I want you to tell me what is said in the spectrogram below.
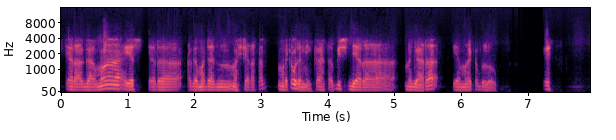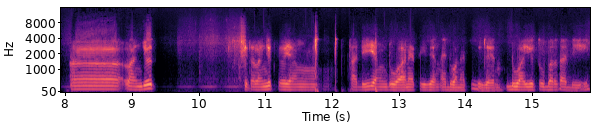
secara agama ya secara agama dan masyarakat mereka udah nikah. Tapi secara negara ya mereka belum. Oke, Eh, lanjut kita lanjut ke yang tadi yang dua netizen eh dua netizen dua youtuber tadi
